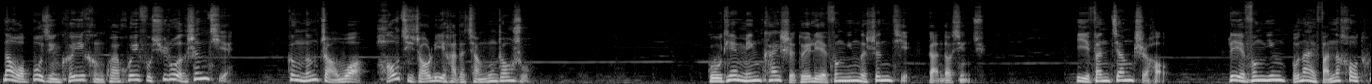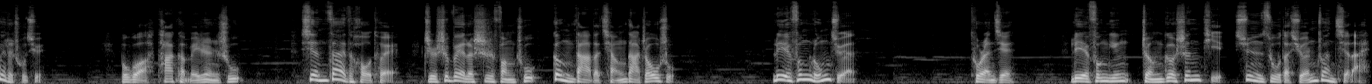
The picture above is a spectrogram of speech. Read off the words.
那我不仅可以很快恢复虚弱的身体，更能掌握好几招厉害的强攻招数。古天明开始对烈风鹰的身体感到兴趣。一番僵持后，烈风鹰不耐烦地后退了出去。不过他可没认输，现在的后退只是为了释放出更大的强大招数——烈风龙卷。突然间，烈风鹰整个身体迅速地旋转起来，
